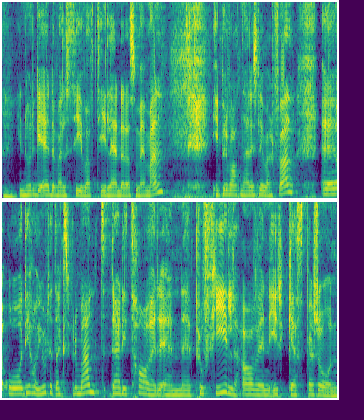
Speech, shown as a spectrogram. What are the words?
I Norge er det vel syv av ti ledere som er menn. I privat næringsliv i hvert fall. Eh, og de har gjort et eksperiment der de tar en profil av en yrkesperson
